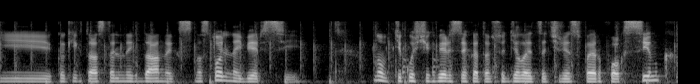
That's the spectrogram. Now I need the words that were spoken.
и каких-то остальных данных с настольной версией. Ну, в текущих версиях это все делается через Firefox Sync.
